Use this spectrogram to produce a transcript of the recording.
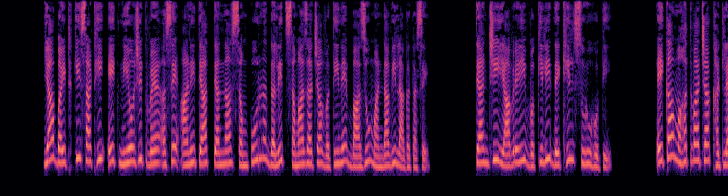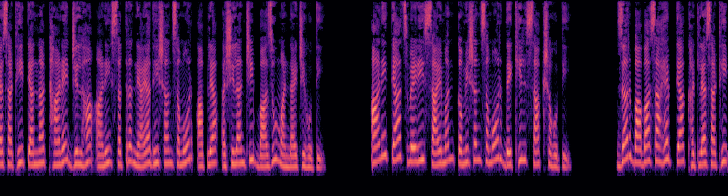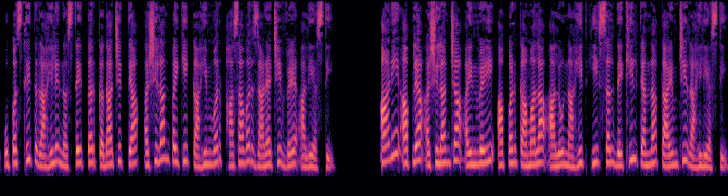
या बैठकीसाठी एक नियोजित वेळ असे आणि त्यात त्यांना संपूर्ण दलित समाजाच्या वतीने बाजू मांडावी लागत असे. त्यांची यावेळी वकिली देखील सुरू होती. एका महत्त्वाच्या खटल्यासाठी त्यांना ठाणे जिल्हा आणि सत्र न्यायाधीशांसमोर आपल्या अशिलांची बाजू मांडायची होती. आणि त्याच वेळी सायमन कमिशनसमोर देखील साक्ष होती. जर बाबासाहेब त्या खटल्यासाठी उपस्थित राहिले नसते तर कदाचित त्या अशिलांपैकी काहींवर फासावर जाण्याची वेळ आली असती. आणि आपल्या अशिलांच्या ऐनवेळी आपण कामाला आलो नाहीत ही सल देखील त्यांना कायमची राहिली असती.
